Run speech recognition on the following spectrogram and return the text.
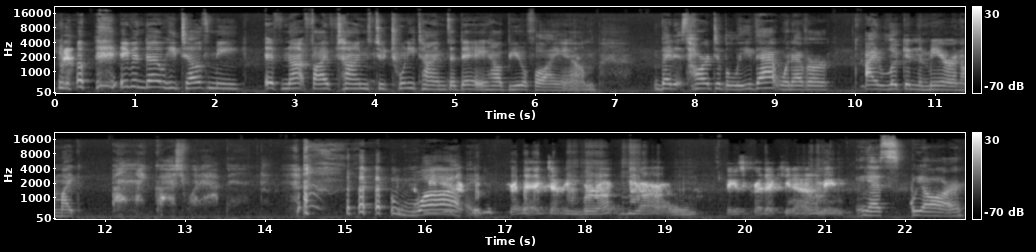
you know, even though he tells me, if not five times to twenty times a day, how beautiful I am. But it's hard to believe that whenever I look in the mirror and I'm like, oh my gosh? Why? Critic. I mean, we're we are our biggest critic. You know. I mean. Yes, we are.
